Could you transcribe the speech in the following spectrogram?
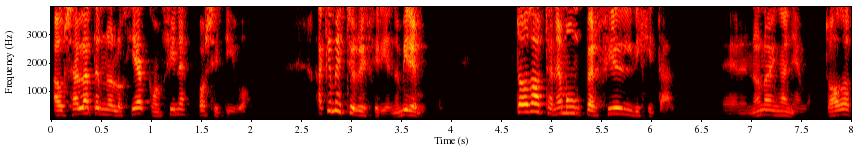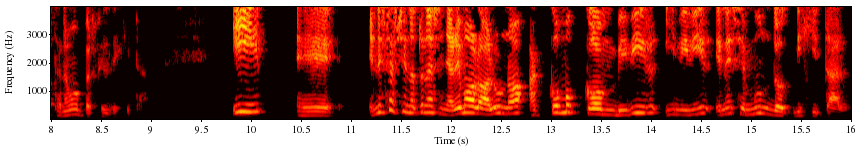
a usar la tecnología con fines positivos. ¿A qué me estoy refiriendo? Miren, todos tenemos un perfil digital. Eh, no nos engañemos, todos tenemos un perfil digital. Y eh, en esa asignatura enseñaremos a los alumnos a cómo convivir y vivir en ese mundo digital.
